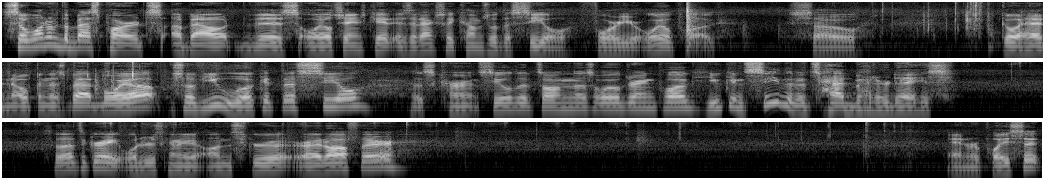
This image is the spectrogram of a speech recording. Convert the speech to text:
So one of the best parts about this oil change kit is it actually comes with a seal for your oil plug. So go ahead and open this bad boy up. So if you look at this seal, this current seal that's on this oil drain plug, you can see that it's had better days. So that's great. We're just gonna unscrew it right off there. And replace it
